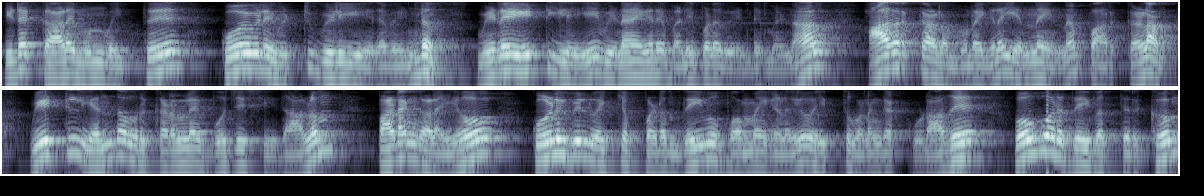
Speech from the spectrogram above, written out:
இடக்காலை முன்வைத்து கோவிலை விட்டு வெளியேற வேண்டும். விளையீட்டிலேயே விநாயகரை வழிபட வேண்டுமென்றால் அதற்கான முறைகளை என்ன என்ன பார்க்கலாம். வீட்டில் எந்த ஒரு கடவுளை பூஜை செய்தாலும் படங்களையோ கொழுவில் வைக்கப்படும் தெய்வ பொம்மைகளையோ வைத்து வணங்கக்கூடாது. ஒவ்வொரு தெய்வத்திற்கும்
